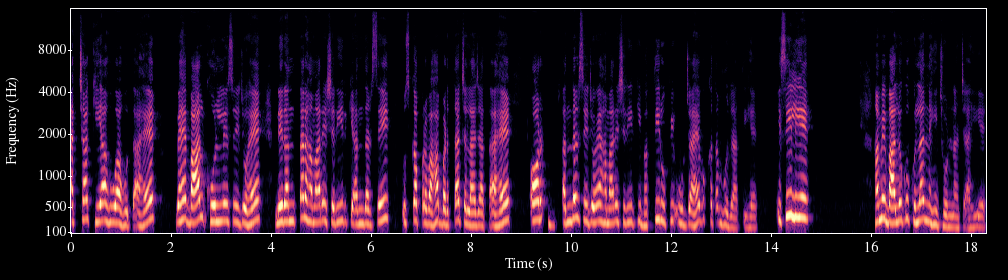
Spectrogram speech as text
अच्छा किया हुआ होता है, वह बाल खोलने से जो है, निरंतर हमारे शरीर के अंदर से उसका प्रवाह बढ़ता चला जाता है और अंदर से जो है हमारे शरीर की भक्ति रूपी ऊर्जा है वो खत्म हो जाती है। इसीलिए हमें बालों को खुला नहीं छोड़ना चाहिए।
